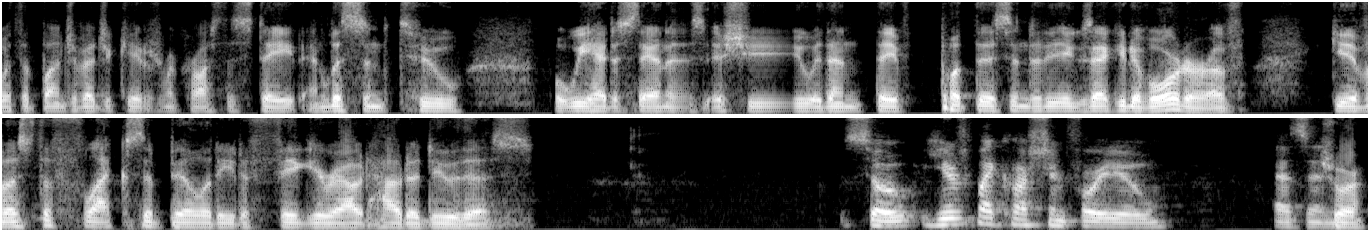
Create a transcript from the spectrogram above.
with a bunch of educators from across the state and listened to what we had to say on this issue and then they've put this into the executive order of give us the flexibility to figure out how to do this So here's my question for you, as an sure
